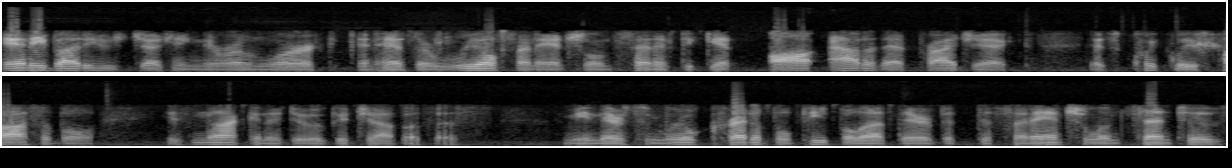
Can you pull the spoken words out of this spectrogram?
Anybody who's judging their own work and has a real financial incentive to get all, out of that project as quickly as possible is not going to do a good job of this. I mean, there's some real credible people out there, but the financial incentives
